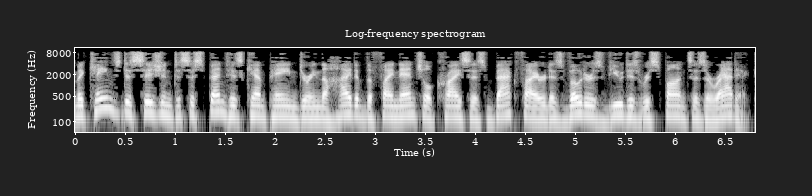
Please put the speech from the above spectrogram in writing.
McCain's decision to suspend his campaign during the height of the financial crisis backfired as voters viewed his response as erratic.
